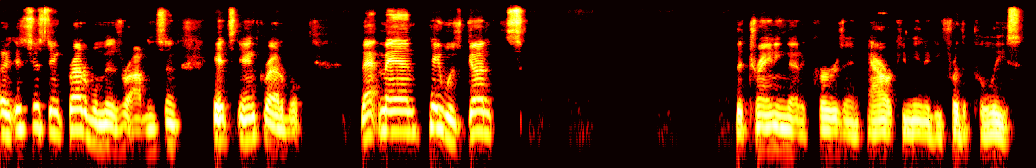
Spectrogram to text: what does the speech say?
uh, It's just incredible, Ms. Robinson. It's incredible. That man, he was gun. The training that occurs in our community for the police.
